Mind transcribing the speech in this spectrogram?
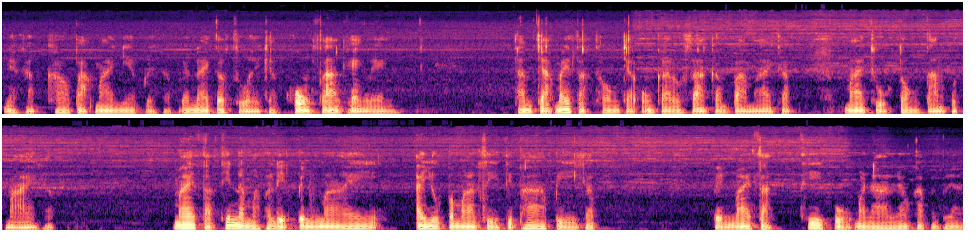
เนี่ยครับเข้าปากไม้เนียบเลยครับด้านในก็สวยครับโครงสร้างแข็งแรงทำจากไม้สักทองจากองค์การอุตสาหกรรมป่าไม้ครับ ไม้ถูกต้องตามกฎหมายครับ ไม้สักที่นำมาผลิตเป็นไม้อายุประมาณ 45 ปีครับ เป็นไม้สัก ที่ปลูกมานานแล้วครับเพื่อน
